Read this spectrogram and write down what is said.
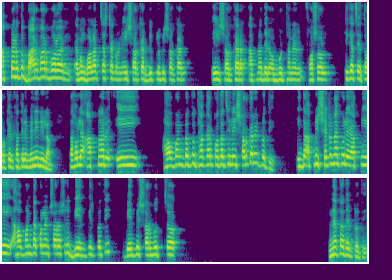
আপনারা তো বারবার বলেন এবং বলার চেষ্টা করেন, এই সরকার বিপ্লবী সরকার, এই সরকার আপনাদের অভ্যুত্থানের ফসল, ঠিক আছে, তর্কের খাতিরে মেনে নিলাম। তাহলে আপনার এই আহ্বানটা তো থাকার কথা ছিল এই সরকারের প্রতি। কিন্তু আপনি সেটা না করলে আপনি এই আহ্বানটা করলেন সরাসরি বিএনপির প্রতি, বিএনপির সর্বোচ্চ নেতাদের প্রতি।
